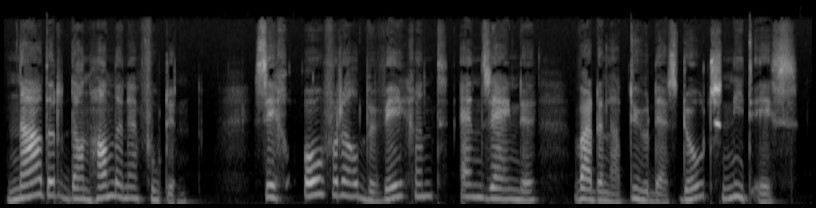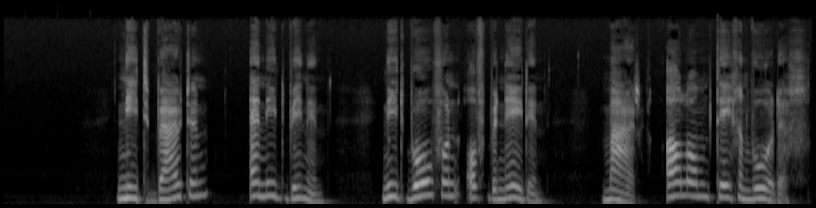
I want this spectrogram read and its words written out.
nader dan handen en voeten zich overal bewegend en zijnde waar de natuur des doods niet is. Niet buiten en niet binnen, niet boven of beneden, maar alom tegenwoordig.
